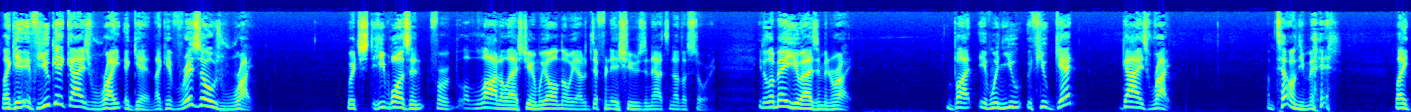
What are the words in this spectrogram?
Like if you get guys right again, like if Rizzo's right, which he wasn't for a lot of last year, and we all know he had different issues, and that's another story. You know, LeMahieu hasn't been right. But if, when you if you get guys right, I'm telling you, man, like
